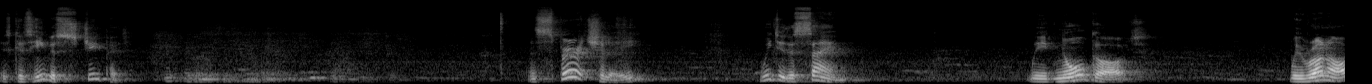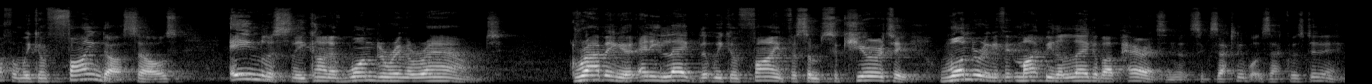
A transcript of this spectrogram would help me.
it's because he was stupid. And spiritually, we do the same. We ignore God, we run off, and we can find ourselves aimlessly kind of wandering around, grabbing at any leg that we can find for some security, wondering if it might be the leg of our parents. And that's exactly what Zach was doing.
